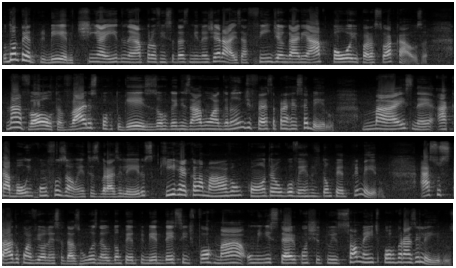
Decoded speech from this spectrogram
O Dom Pedro I tinha ido né, à província das Minas Gerais a fim de angariar apoio para sua causa. Na volta, vários portugueses organizavam uma grande festa para recebê-lo, mas né, acabou em confusão entre os brasileiros que reclamavam contra o governo de Dom Pedro I. Assustado com a violência das ruas, né, o Dom Pedro I decide formar um ministério constituído somente por brasileiros,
